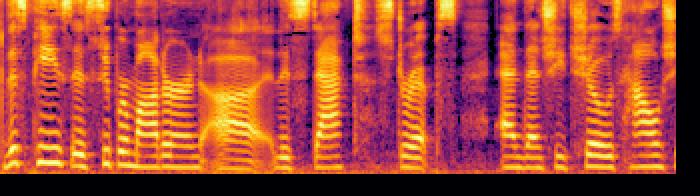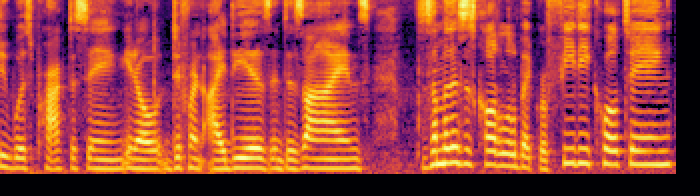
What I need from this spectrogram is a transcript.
This piece is super modern. Uh, these stacked strips and then she shows how she was practicing, you know, different ideas and designs. Some of this is called a little bit graffiti quilting,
